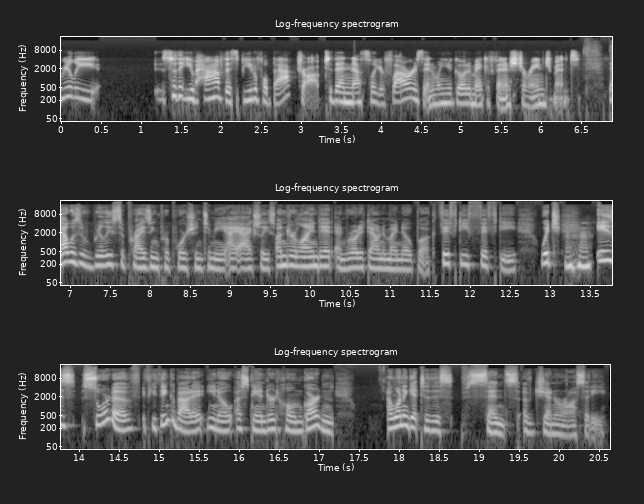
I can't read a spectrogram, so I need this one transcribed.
really so that you have this beautiful backdrop to then nestle your flowers in when you go to make a finished arrangement. That was a really surprising proportion to me. I actually underlined it and wrote it down in my notebook 50 50, which mm-hmm. is sort of, if you think about it, you know, a standard home garden. I want to get to this sense of generosity.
